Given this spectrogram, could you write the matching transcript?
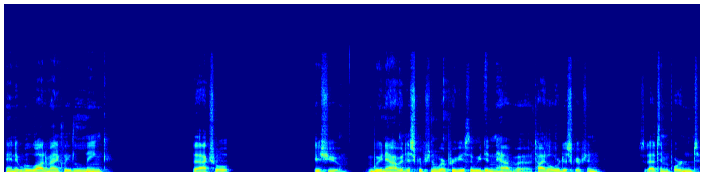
and it will automatically link the actual issue. We now have a description where previously we didn't have a title or description. So that's important.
